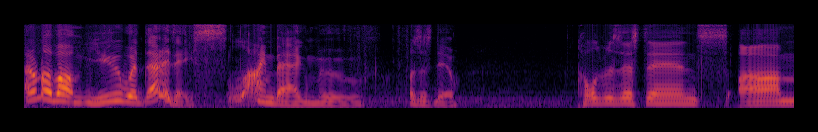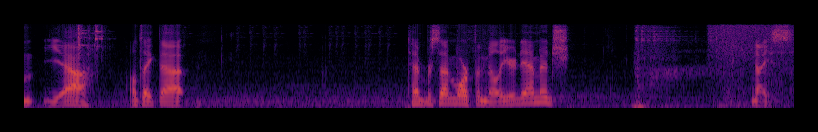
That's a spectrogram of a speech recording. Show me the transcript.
I don't know about you, but that is a slime bag move. What's this do? Cold resistance. Um, yeah. I'll take that. 10% more familiar damage. Nice.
